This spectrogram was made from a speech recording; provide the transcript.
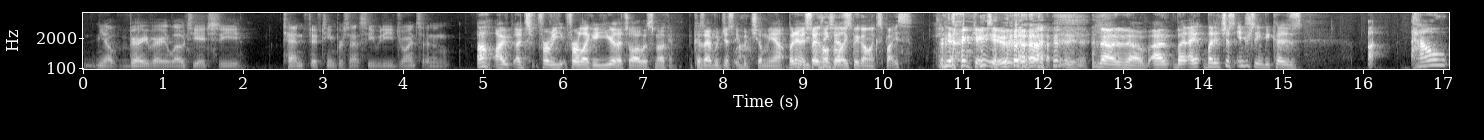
you know very very low THC, 10 15 percent CBD joints, and then oh, I it's for for like a year that's all I was smoking because I would just it would chill me out. But anyway, you so I guys think also like big on like spice. okay too. no, no, no. Um, but I, but it's just interesting because how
